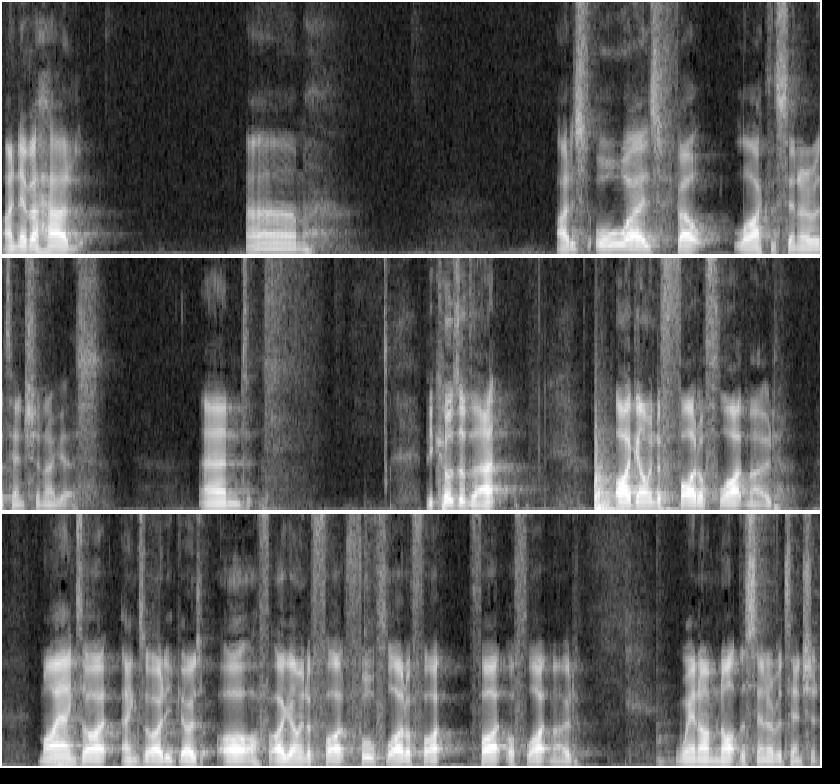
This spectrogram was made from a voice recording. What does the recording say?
I never had. Um, I just always felt like the center of attention, I guess. And because of that, I go into fight or flight mode. My anxiety goes off. I go into fight, full flight or fight, fight or flight mode when I'm not the center of attention.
